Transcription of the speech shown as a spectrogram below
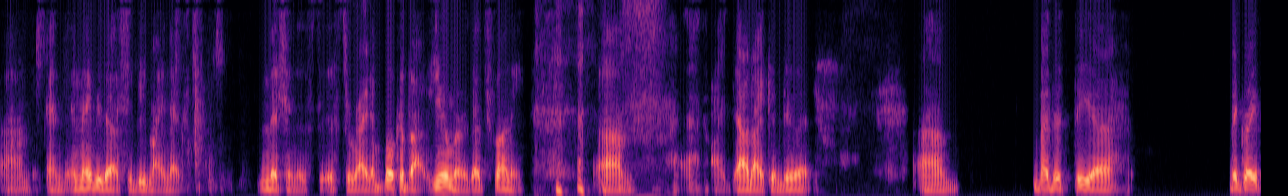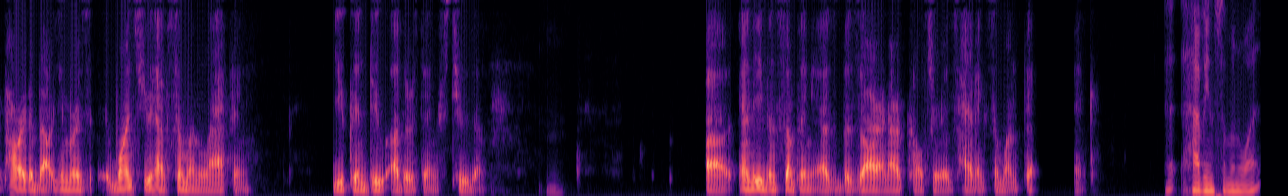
um, and, and maybe that should be my next mission is to, is to write a book about humor that's funny. um, I doubt I can do it. Um, but the, the, uh, the great part about humor is once you have someone laughing, you can do other things to them. Uh, and even something as bizarre in our culture as having someone think. Having someone what?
